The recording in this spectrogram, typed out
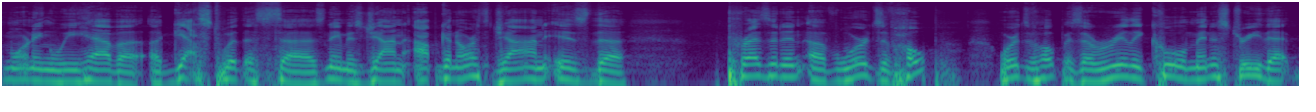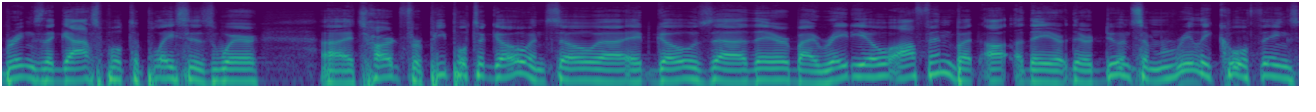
morning we have a, a guest with us. Uh, his name is Jon Opgenorth. Jon is the president of Words of Hope. Words of Hope is a really cool ministry that brings the gospel to places where uh, it's hard for people to go, and so uh, it goes uh, there by radio often. But uh, they are they're doing some really cool things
